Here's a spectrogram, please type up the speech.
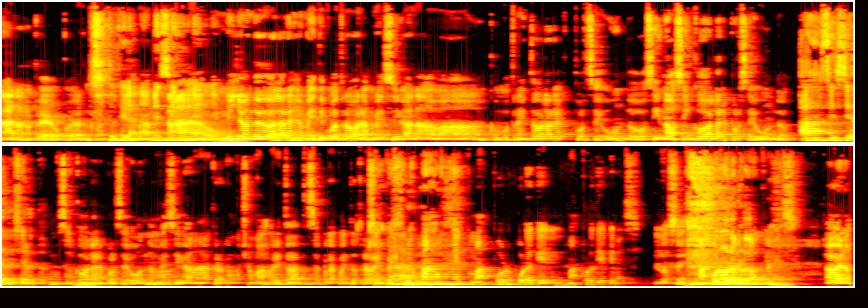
Nah, no, no creo, a ver. ¿Cuánto que ganaba Messi? Nah, en- en- un millón de dólares en 24 horas. Messi ganaba como 30 dólares por segundo, o si no, 5 dólares por segundo. Ah, sí, es cierto, es cierto. Como 5 dólares por segundo. Messi ganaba creo que mucho más. Ahorita te saco la cuenta otra vez. ¿Quién pero- más, más por hora que más por día que Messi? No sé. Más por hora, perdón, que Messi. Ah, bueno,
